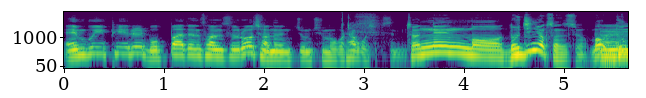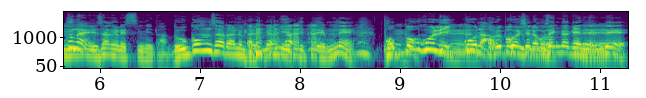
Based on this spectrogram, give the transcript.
MVP를 못 받은 선수로 저는 좀 주목을 하고 싶습니다. 저는 뭐 노진혁 선수 뭐 음. 누구나 예상을 했습니다. 노검사라는 별명이 있기 때문에 법복을 입고 나올 법복 것이라고. 생각했는데 네.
